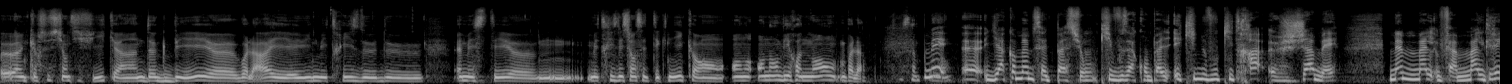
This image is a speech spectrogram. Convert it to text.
un cursus scientifique, un DUG B, euh, voilà, et une maîtrise de, MST, euh, maîtrise des sciences et techniques en, en- en environnement, voilà. Mais euh, il y a quand même cette passion qui vous accompagne et qui ne vous quittera jamais, même mal- enfin, malgré,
